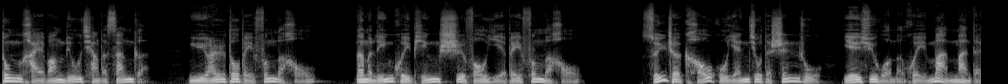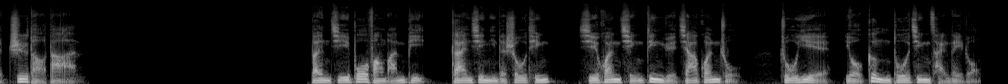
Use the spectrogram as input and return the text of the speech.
东海王刘强的三个。女儿都被封了侯，那么林慧萍是否也被封了侯？随着考古研究的深入，也许我们会慢慢的知道答案。本集播放完毕，感谢您的收听，喜欢请订阅加关注，主页有更多精彩内容。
